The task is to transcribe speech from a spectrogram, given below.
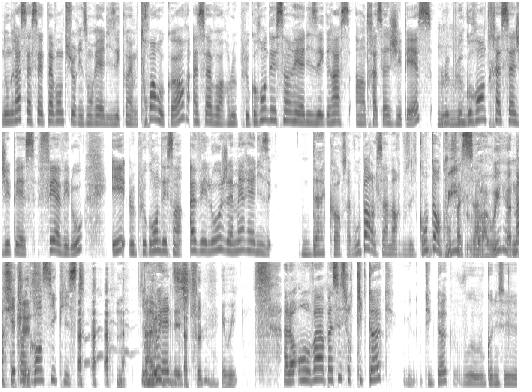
Donc, grâce à cette aventure, ils ont réalisé quand même trois records, à savoir le plus grand dessin réalisé grâce à un traçage GPS, le mhm. plus grand traçage GPS fait à vélo et le plus grand dessin à vélo jamais réalisé. D'accord, ça vous parle ça, Marc Vous êtes content qu'on fasse ça bah oui, Marc est un grand cycliste. bah oui, absolument. Et oui. Alors, on va passer sur TikTok. TikTok, vous, connaissez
